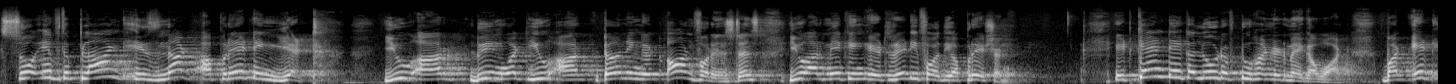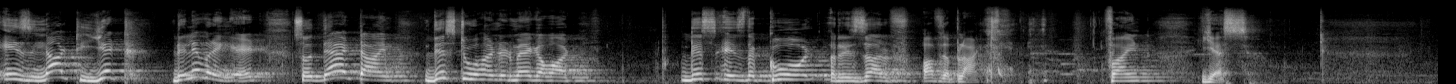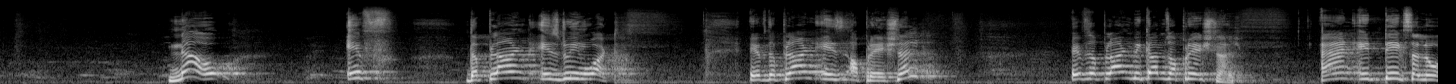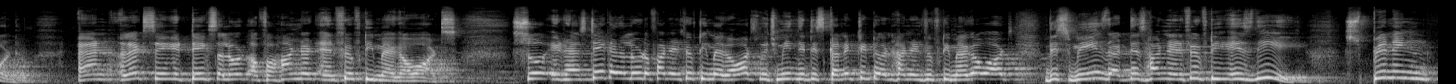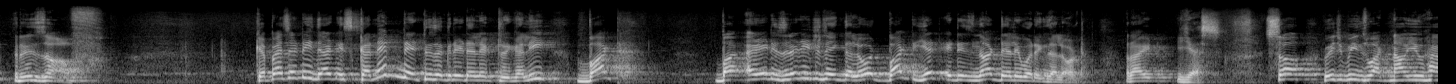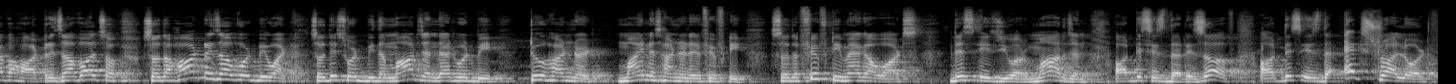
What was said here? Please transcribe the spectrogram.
So if the plant is not operating yet, you are doing what you are turning it on for instance. You are making it ready for the operation. It can take a load of 200 megawatt but it is not yet delivering it. So that time this 200 megawatt this is the cold reserve of the plant. Fine? Yes. Now if the plant is doing what? If the plant is operational if the plant becomes operational and it takes a load and let's say it takes a load of 150 megawatts so it has taken a load of 150 megawatts which means it is connected to 150 megawatts. This means that this 150 is the spinning reserve capacity that is connected to the grid electrically but but it is ready to take the load but yet it is not delivering the load right? Yes. So which means what? Now you have a hot reserve also. So the hot reserve would be what? So this would be the margin that would be 200 minus 150 so the 50 megawatts this is your margin or this is the reserve or this is the extra load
